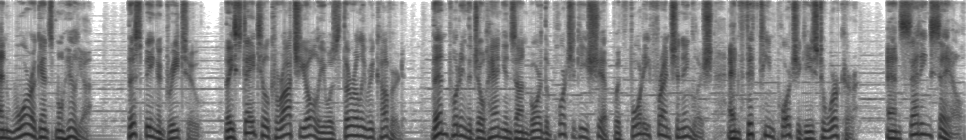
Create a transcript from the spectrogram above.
and war against Mohilia. This being agreed to, they stayed till Caraccioli was thoroughly recovered, then putting the Johannians on board the Portuguese ship with 40 French and English and 15 Portuguese to work her, and setting sail,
